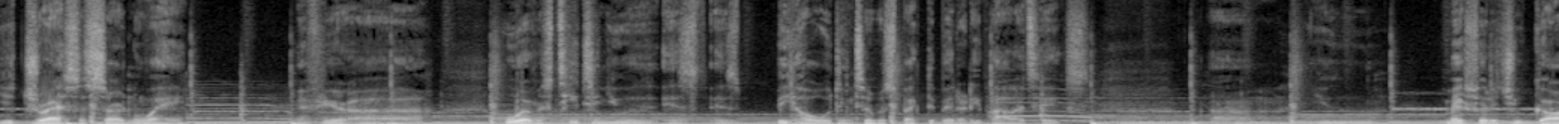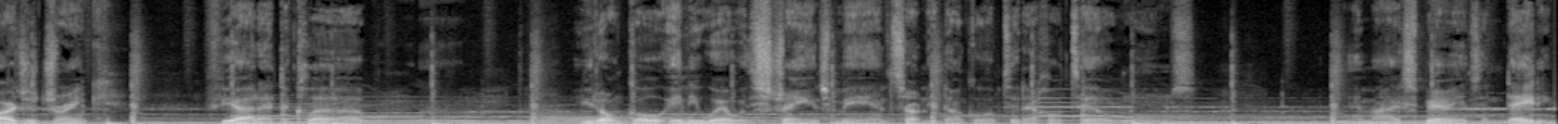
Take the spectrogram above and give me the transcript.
you dress a certain way. If you're, uh, whoever's teaching you is, is, is beholden to respectability politics. Um, you make sure that you guard your drink if you're out at the club, um, you don't go anywhere with strange men. Certainly don't go up to their hotel rooms. In my experience in dating,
